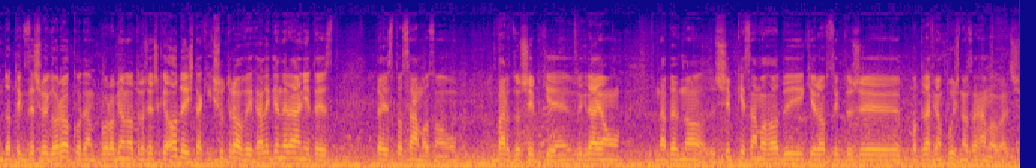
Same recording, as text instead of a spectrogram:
do tych z zeszłego roku. Tam porobiono troszeczkę odejść takich szutrowych, ale generalnie to jest to, jest to samo. Są bardzo szybkie. Wygrają na pewno szybkie samochody i kierowcy, którzy potrafią późno zahamować.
